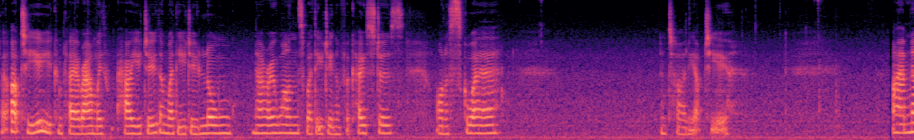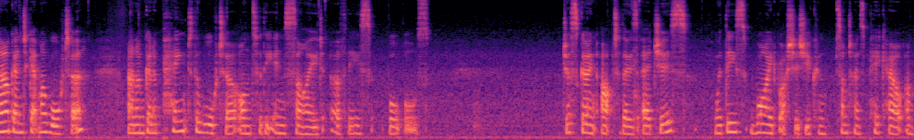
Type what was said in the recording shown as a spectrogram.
But up to you, you can play around with how you do them, whether you do long, narrow ones, whether you do them for coasters, on a square, entirely up to you. I am now going to get my water and I'm going to paint the water onto the inside of these baubles. Just going up to those edges. With these wide brushes you can sometimes pick out and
